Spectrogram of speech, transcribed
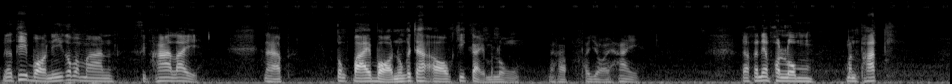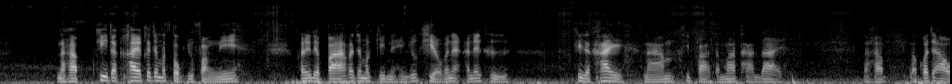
เนื้อที่บ่อนี้ก็ประมาณ 15 ไร่นะครับ ตรงปลายบ่อนู้นก็จะเอาขี้ไก่มาลงนะครับทยอยให้ แล้วก็เนี่ยพอลมมันพัดนะครับขี้ตะไคร่ก็จะมาตกอยู่ฝั่งนี้ คราวนี้เดี๋ยวปลาก็จะมากินเห็นเขียวๆไหมเนี่ยอันนี้คือขี้ตะไคร่น้ำที่ปลาสามารถทานได้นะครับ เราก็จะเอา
